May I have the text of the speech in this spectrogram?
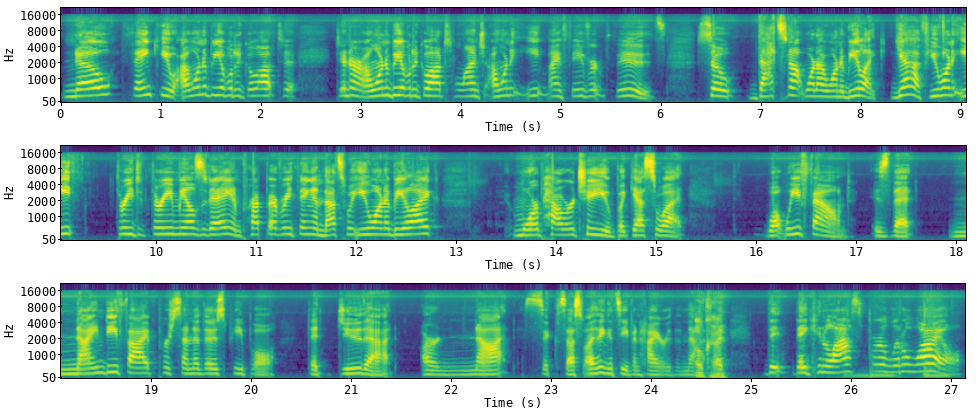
No, thank you. I want to be able to go out to dinner. I want to be able to go out to lunch. I want to eat my favorite foods. So that's not what I want to be like. Yeah, if you want to eat three to three meals a day and prep everything and that's what you want to be like, more power to you. But guess what? What we found is that 95% of those people that do that are not successful. I think it's even higher than that. Okay. But they, they can last for a little while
